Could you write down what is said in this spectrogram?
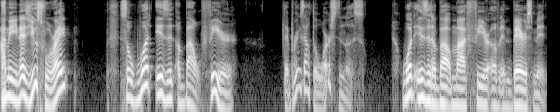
I mean, that's useful, right? So, what is it about fear that brings out the worst in us? What is it about my fear of embarrassment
